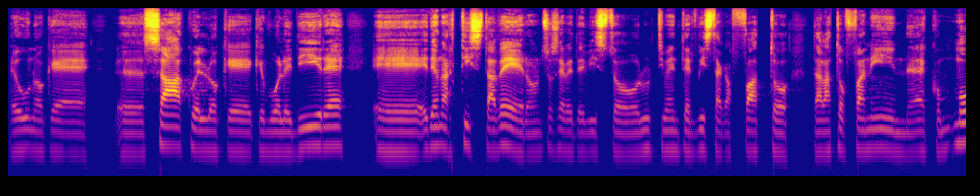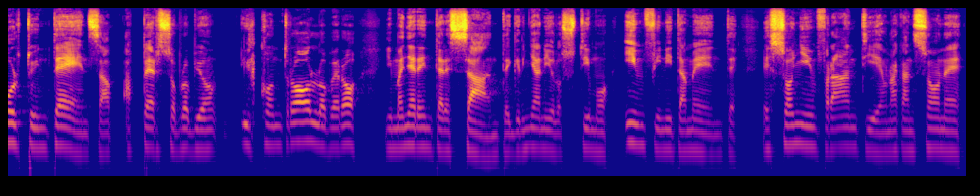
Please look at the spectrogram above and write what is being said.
è uno che eh, sa quello che, che vuole dire e, ed è un artista vero. Non so se avete visto l'ultima intervista che ha fatto dalla Toffanin, ecco, molto intensa, ha perso proprio il controllo, però in maniera interessante. Grignani io lo stimo infinitamente e Sogni infranti è una canzone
